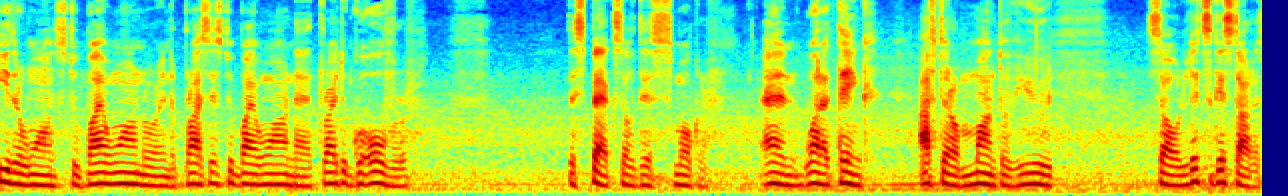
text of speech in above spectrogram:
either wants to buy one or in the process to buy one and try to go over the specs of this smoker and what I think after a month of use. So let's get started.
